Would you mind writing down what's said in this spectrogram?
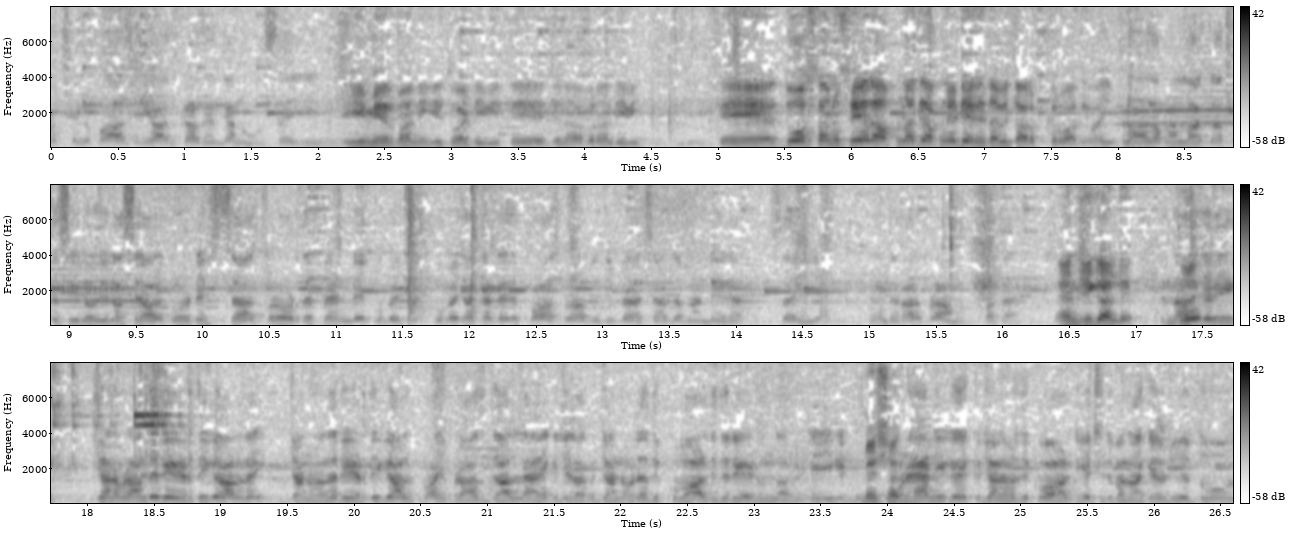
ਅੱਛੇ ਗੋਪਾਲ ਜੀ ਯਾਦ ਕਰਦੇ ਨੇ ਤੁਹਾਨੂੰ ਸਹੀ ਜੀ। ਜੀ ਮਿਹਰਬਾਨੀ ਜੀ ਤੁਹਾਡੀ ਵੀ ਤੇ ਜਨਾਬ ਹਰਾਂ ਦੀ ਵੀ। ਤੇ ਦੋਸਤਾਂ ਨੂੰ ਫੇਰ ਆਪਣਾ ਤੇ ਆਪਣੇ ਡੇਰੇ ਦਾ ਵੀ ਤਾਰਫ ਕਰਵਾ ਦਿਓ। ਭਾਈ ਫਿਲਹਾਲ ਆਪਣਾ ਇਲਾਕਾ ਤਹਿਸੀਲ ਜ਼ਿਲ੍ਹਾ ਸਿਆਲਕੋਟ ਸਿਆਲਕੋਟ ਰੋਡ ਤੇ ਪਿੰਡ ਹੈ ਕੁਬੇਚਾ। ਕੁਬੇਚਾ ਕੱਟੇ ਦੇ ਪਾਸਪੋਰਟ ਦੀ ਬੈਚਾ ਦਾ ਆਪਣਾ ਡੇਰਾ ਸਹੀ ਹੈ। ਹੁਣ ਤੇ ਹਰ ਭਰਾ ਨੂੰ ਪਤਾ ਹੈ। ਇੰਜੀ ਗੱਲ ਹੈ। ਤੇ ਨਾਲ ਜਿਹੜੀ ਜਾਨਵਰਾਂ ਦੇ ਰੇਟ ਦੀ ਗੱਲ ਜਾਨਵਰਾਂ ਦੇ ਰੇਟ ਦੀ ਗੱਲ ਭਾਈ ਭਰਾ ਗੱਲ ਹੈ ਕਿ ਜਿਹੜਾ ਕੋਈ ਜਾਨਵਰ ਉਹਦੀ ਕੁਆਲਿਟੀ ਦੇ ਰੇਟ ਹੁੰਦਾ ਵੀ ਠੀਕ ਹੈ। ਹੁਣ ਇਹ ਨਹੀਂ ਕਿ ਇੱਕ ਜਾਨਵਰ ਦੀ ਕੁਆਲਿਟੀ ਅੱਛੀ ਤੇ ਬੰਦਾ ਕਿ ਜੀ ਦੋ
